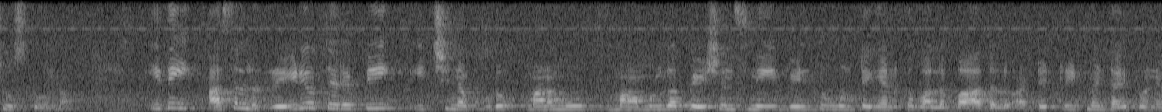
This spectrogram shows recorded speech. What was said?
చూస్తూ ఉన్నాం. ఇది అసలు రేడియోథెరపీ ఇచ్చినప్పుడు మనము మామూలుగా పేషెంట్స్ని వింటూ ఉంటే కనుక వాళ్ళ బాధలు అంటే ట్రీట్మెంట్ అయిపోయిన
